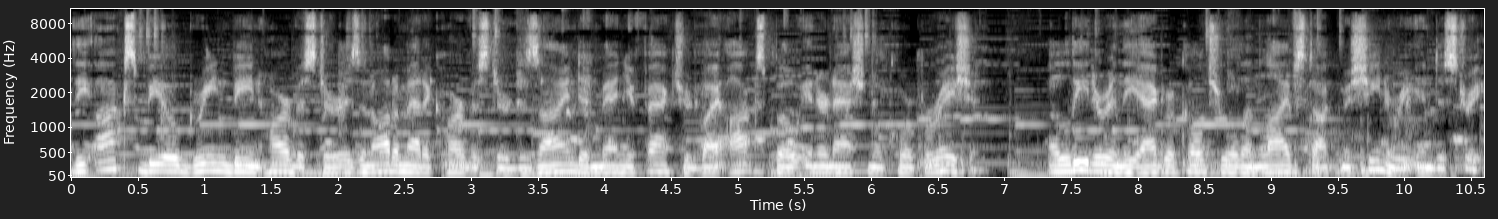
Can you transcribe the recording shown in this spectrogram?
The Oxbo Green Bean Harvester is an automatic harvester designed and manufactured by Oxbo International Corporation, a leader in the agricultural and livestock machinery industry.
